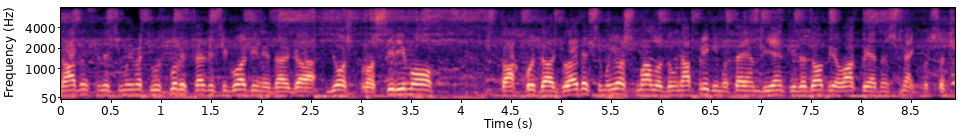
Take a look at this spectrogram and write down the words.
Nadam se da ćemo imati uslove sledeće godine da ga još proširimo, tako da gledat ćemo još malo da unapredimo taj ambijent i da dobije ovako jedan šmek vršački.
